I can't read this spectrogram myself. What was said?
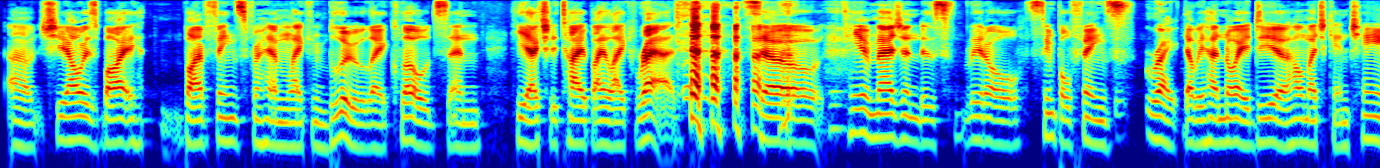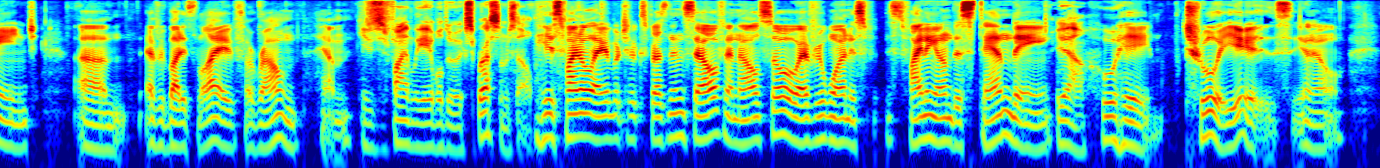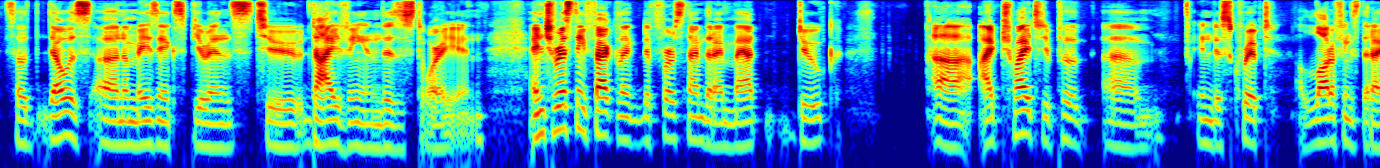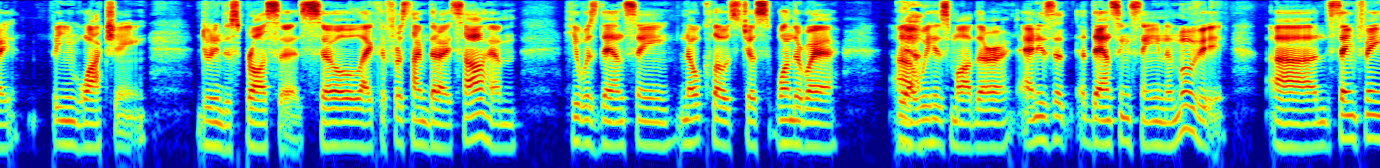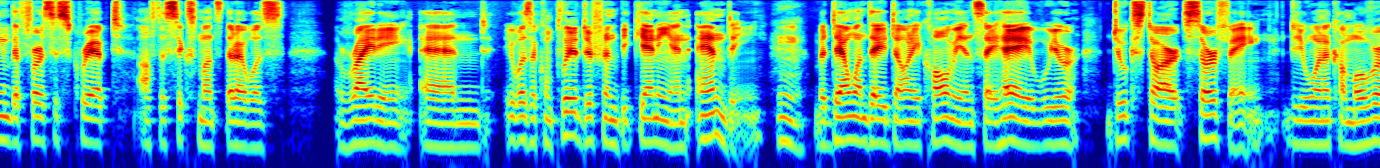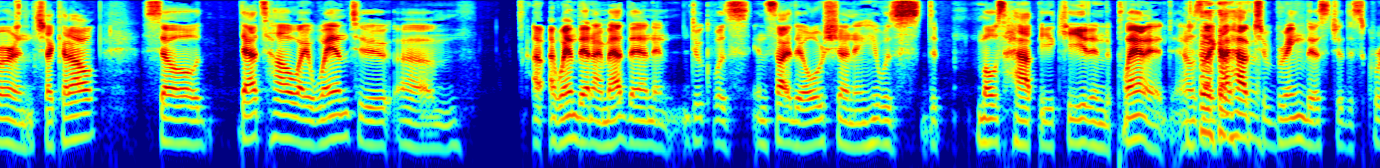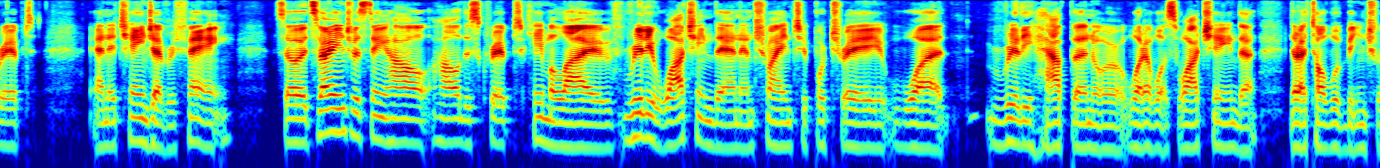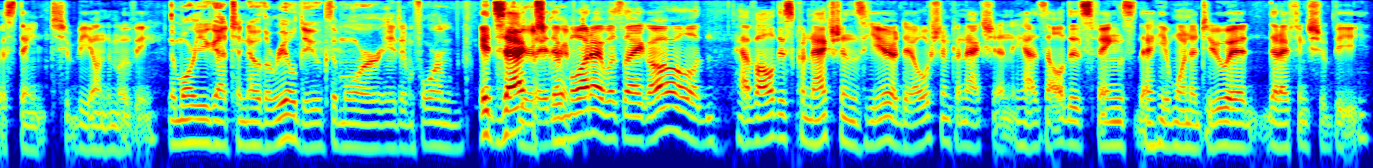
Uh, she always buy buy things for him like in blue, like clothes, and he actually typed I like red. so can you imagine these little simple things right that we had no idea how much can change um, everybody's life around him. He's finally able to express himself. He's finally able to express himself, and also everyone is is finally understanding yeah. who he truly is. You know, so that was an amazing experience to dive in this story. And interesting fact, like the first time that I met Duke, uh, I tried to put um, in the script a lot of things that I been watching during this process. So like the first time that I saw him, he was dancing, no clothes, just underwear. Uh, yeah. with his mother, and it's a, a dancing scene in the movie. Uh, the same thing, the first script after six months that I was writing, and it was a completely different beginning and ending. Mm. But then one day, Donnie called me and say, "Hey, we're Duke start surfing. Do you want to come over and check it out?" So that's how I went to. Um, I, I went there I met them, and Duke was inside the ocean, and he was the most happy kid in the planet. And I was like, I have to bring this to the script, and it changed everything. So it's very interesting how how the script came alive. Really watching then and trying to portray what really happened or what I was watching that that I thought would be interesting to be on the movie. The more you got to know the real Duke, the more it informed. Exactly. The more I was like, oh, have all these connections here, the ocean connection. He has all these things that he want to do it that I think should be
